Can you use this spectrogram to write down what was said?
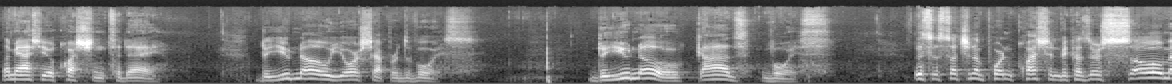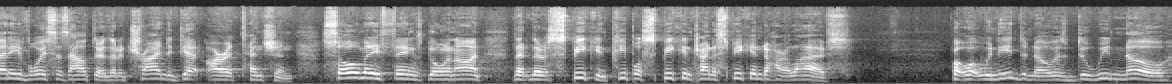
Let me ask you a question today Do you know your shepherd's voice? Do you know God's voice? This is such an important question because there's so many voices out there that are trying to get our attention. So many things going on that they're speaking, people speaking, trying to speak into our lives. But what we need to know is do we know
